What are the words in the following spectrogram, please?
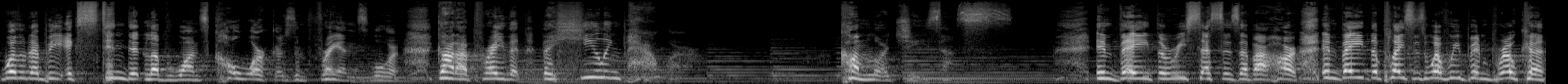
whether that be extended loved ones, co workers and friends, Lord. God, I pray that the healing power come, Lord Jesus. Invade the recesses of our heart. Invade the places where we've been broken.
